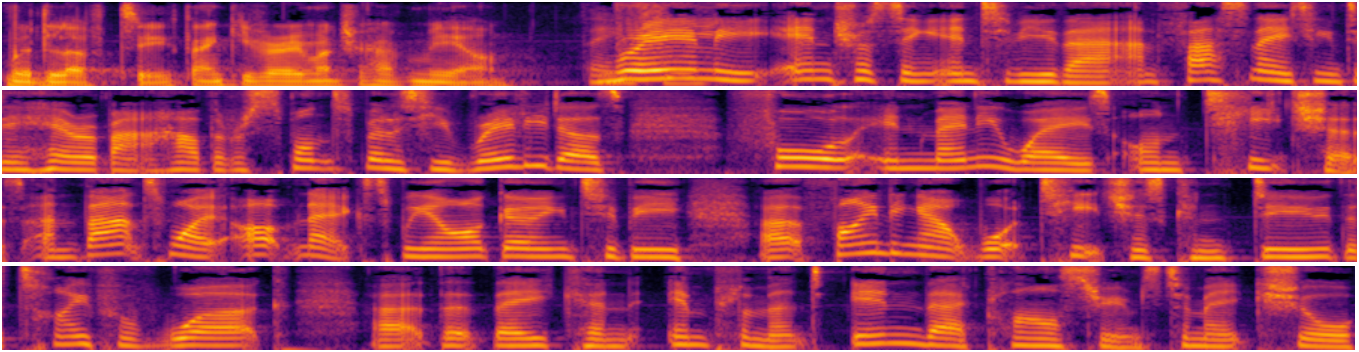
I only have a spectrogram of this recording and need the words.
Would love to. Thank you very much for having me on. Thank really you. interesting interview there and fascinating to hear about how the responsibility really does fall in many ways on teachers. And that's why up next we are going to be uh, finding out what teachers can do, the type of work uh, that they can implement in their classrooms to make sure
